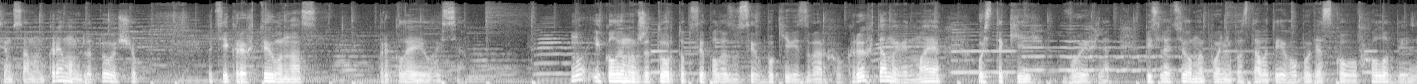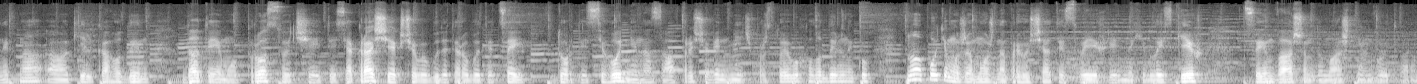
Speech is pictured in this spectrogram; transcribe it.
цим самим кремом для того, щоб оці крихти у нас приклеїлися. Ну і коли ми вже торт обсипали з усіх боків і зверху крихтами, він має ось такий вигляд. Після цього ми повинні поставити його обов'язково в холодильник на е, кілька годин, дати йому просочитися. Краще, якщо ви будете робити цей торт із сьогодні на завтра, щоб він ніч простояв у холодильнику. Ну а потім уже можна пригощати своїх рідних і близьких цим вашим домашнім витвором.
